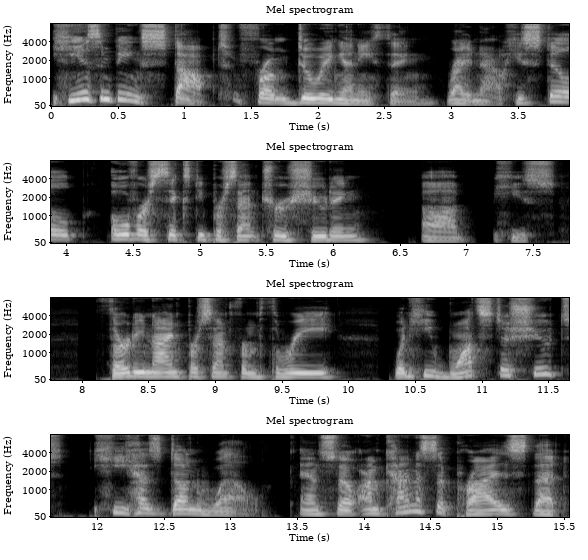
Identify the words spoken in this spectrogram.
he isn't being stopped from doing anything right now. He's still over 60% true shooting. Uh, he's 39% from three. When he wants to shoot, he has done well. And so I'm kind of surprised that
